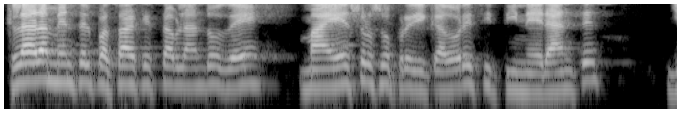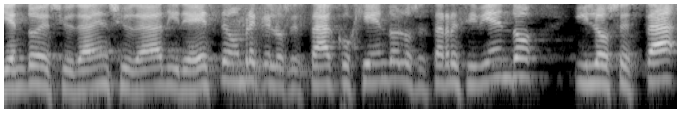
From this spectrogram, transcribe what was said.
claramente el pasaje está hablando de maestros o predicadores itinerantes yendo de ciudad en ciudad y de este hombre que los está acogiendo, los está recibiendo y los está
